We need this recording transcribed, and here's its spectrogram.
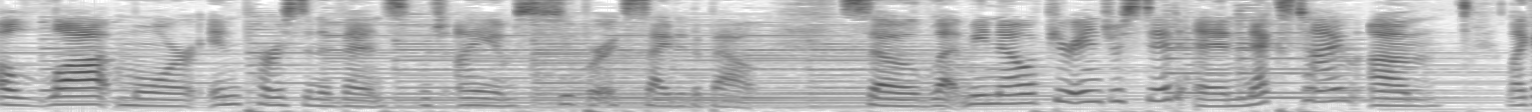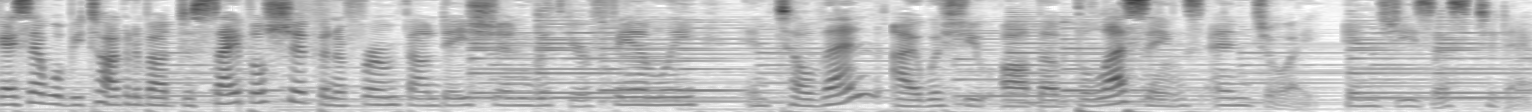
a lot more in person events, which I am super excited about. So let me know if you're interested. And next time, um, like I said, we'll be talking about discipleship and a firm foundation with your family. Until then, I wish you all the blessings and joy in Jesus today.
